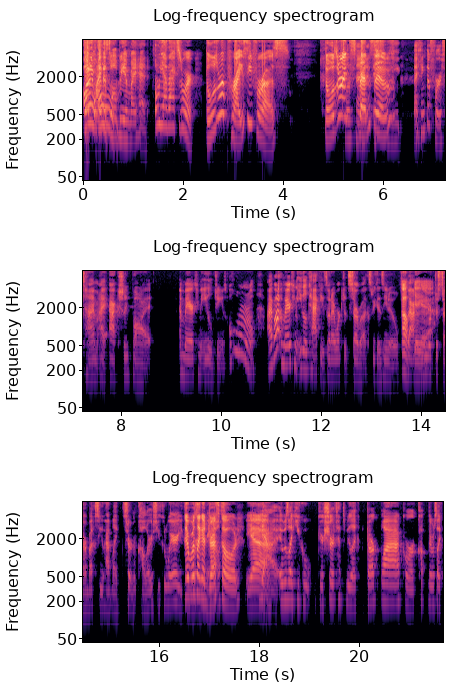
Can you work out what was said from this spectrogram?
But it Oh, might as oh. well be in my head. Oh yeah, that store. Those were pricey for us. Those are Listen, expensive. if you- I think the first time I actually bought American Eagle jeans. Oh no, no, no! I bought American Eagle khakis when I worked at Starbucks because you know Oh, back yeah, when yeah, we worked at Starbucks, you had like certain colors you could wear. You there was wear like a dress else. code. Yeah. Yeah, it was like you could your shirts had to be like dark black or co- there was like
